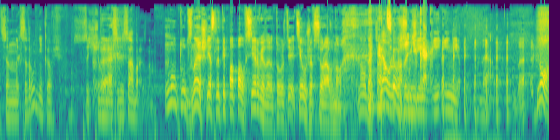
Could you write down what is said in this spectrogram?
ценных сотрудников сочтено Да. нецелесообразным. Ну, тут, знаешь, если ты попал в сервер, то те- тебе уже все равно. Ну да, тебя уже, уже никак. И, и нет. Да. Да. Но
